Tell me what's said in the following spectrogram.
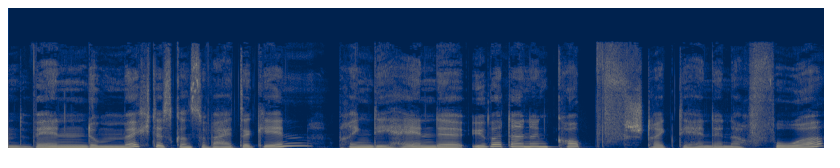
Und wenn du möchtest, kannst du weitergehen. Bring die Hände über deinen Kopf, streck die Hände nach vor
